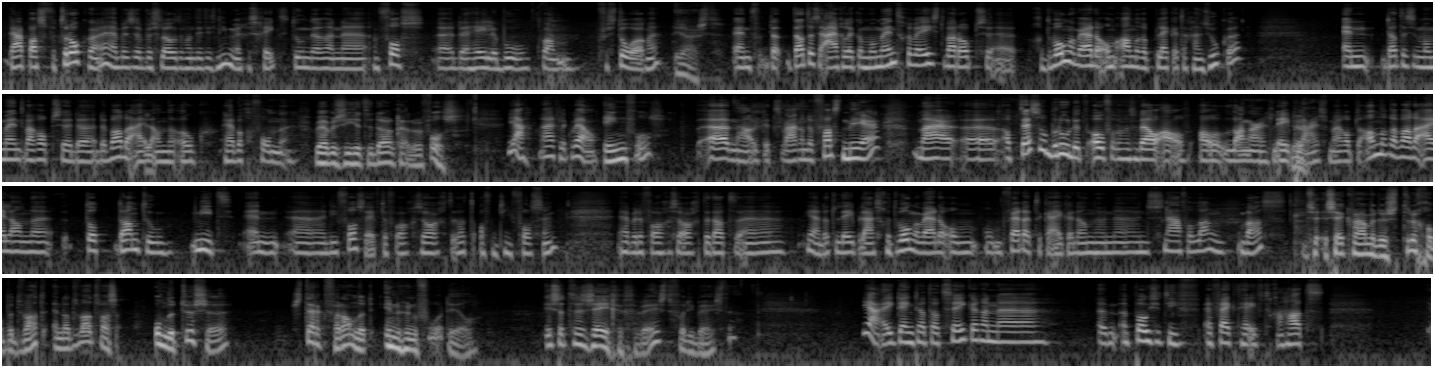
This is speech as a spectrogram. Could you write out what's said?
daar pas vertrokken. Hebben ze besloten van dit is niet meer geschikt. Toen er een, een vos de hele boel kwam verstoren. Juist. En dat, dat is eigenlijk een moment geweest waarop ze gedwongen werden om andere plekken te gaan zoeken. En dat is het moment waarop ze de, de Waddeneilanden ook hebben gevonden. We hebben ze hier te danken aan de vos. Ja, eigenlijk wel. Eén vos? Eh, nou, dit waren er vast meer. Maar eh, op Texel broedt het overigens wel al, al langer lepelaars. Maar op de andere Waddeneilanden tot dan toe niet. En eh, die vos heeft ervoor gezorgd dat, of die vossen hebben ervoor gezorgd dat, eh, ja, dat lepelaars gedwongen werden om, om verder te kijken dan hun, eh, hun snavel lang was. Z- zij kwamen dus terug op het wat. En dat wat was ondertussen sterk veranderd in hun voordeel. Is het een zegen geweest voor die beesten? Ja, ik denk dat dat zeker een, eh, een, een positief effect heeft gehad.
